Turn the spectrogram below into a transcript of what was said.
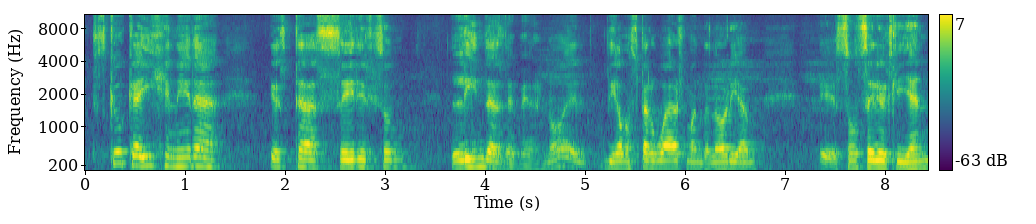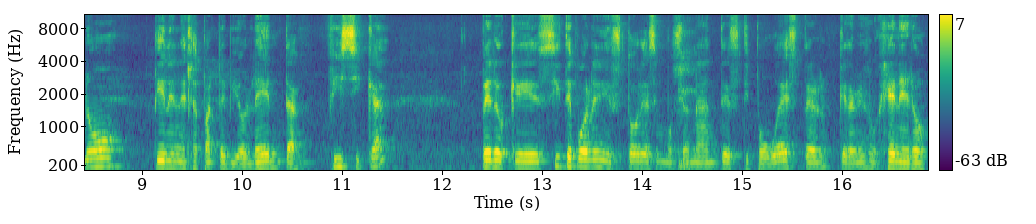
Entonces creo que ahí genera estas series que son lindas de ver, ¿no? El, digamos Star Wars, Mandalorian, eh, son series que ya no tienen esa parte violenta, física, pero que sí te ponen historias emocionantes tipo western, que también es un género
